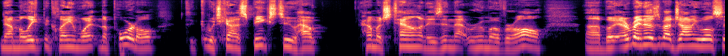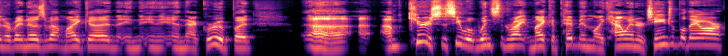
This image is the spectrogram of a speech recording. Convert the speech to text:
Now Malik McLean went in the portal, which kind of speaks to how how much talent is in that room overall. Uh, but everybody knows about Johnny Wilson. Everybody knows about Mycah in, in, in, in that group. But uh, I'm curious to see what Winston Wright and Mycah Pittman, like how interchangeable they are,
